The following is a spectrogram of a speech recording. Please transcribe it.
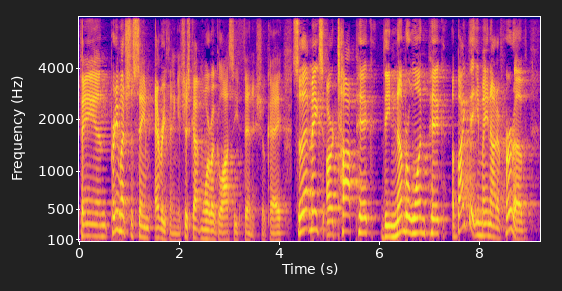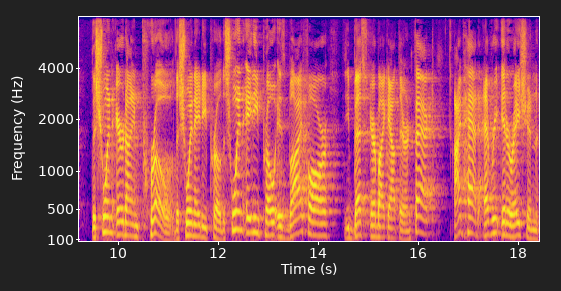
fan, pretty much the same everything. It's just got more of a glossy finish, okay? So that makes our top pick the number one pick, a bike that you may not have heard of, the Schwinn Airdyne Pro, the Schwinn AD Pro. The Schwinn AD Pro is by far the best air bike out there. In fact, I've had every iteration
